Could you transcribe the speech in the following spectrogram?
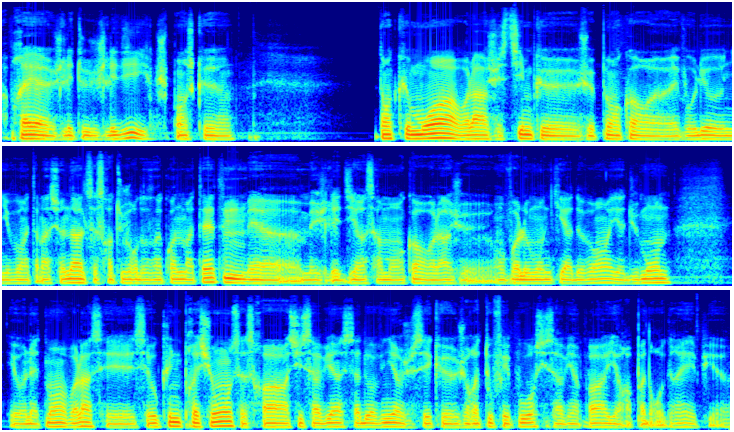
Après, je l'ai, je l'ai dit. Je pense que tant que moi, voilà, j'estime que je peux encore euh, évoluer au niveau international, ce sera toujours dans un coin de ma tête. Mhm. Mais, euh, mais je l'ai dit récemment encore. Voilà, je, on voit le monde qu'il y a devant. Il y a du monde. Et honnêtement, voilà, c'est, c'est aucune pression. Ça sera, si ça vient, si ça doit venir, je sais que j'aurai tout fait pour. Si ça vient pas, il y aura pas de regret. Et puis, euh,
